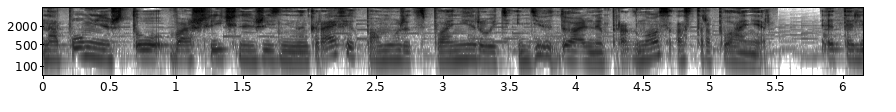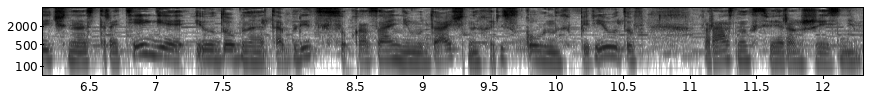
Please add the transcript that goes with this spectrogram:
Напомню, что ваш личный жизненный график поможет спланировать индивидуальный прогноз «Астропланер». Это личная стратегия и удобная таблица с указанием удачных и рискованных периодов в разных сферах жизни.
